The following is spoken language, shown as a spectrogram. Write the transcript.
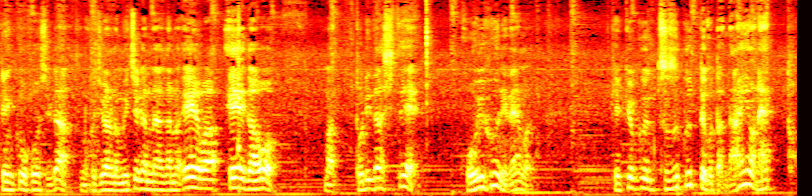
健康奉仕がその藤原道長の映画映画を、まあ、取り出してこういうふうにね、まあ、結局続くってことはないよねと。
